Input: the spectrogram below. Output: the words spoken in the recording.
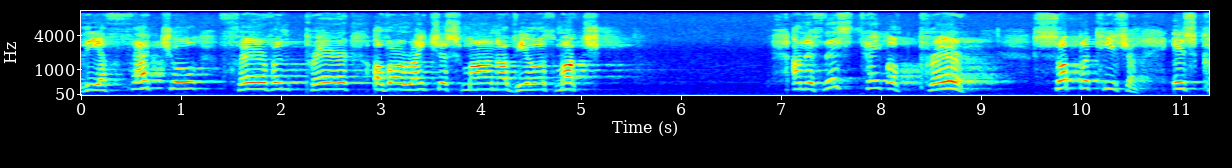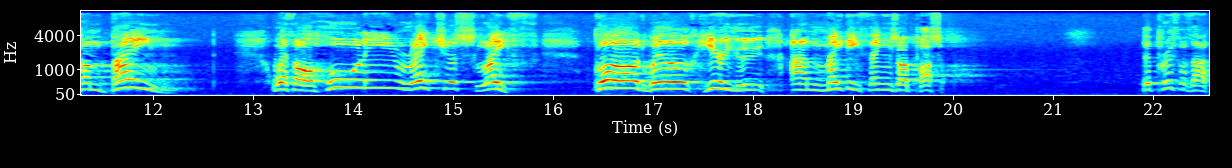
The effectual, fervent prayer of a righteous man availeth much. And if this type of prayer, supplication, is combined with a holy, righteous life, God will hear you and mighty things are possible. The proof of that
